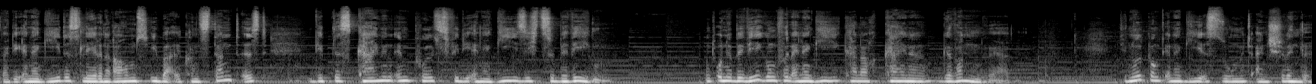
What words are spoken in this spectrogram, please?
Da die Energie des leeren Raums überall konstant ist, gibt es keinen Impuls für die Energie, sich zu bewegen. Und ohne Bewegung von Energie kann auch keine gewonnen werden. Die Nullpunktenergie ist somit ein Schwindel.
